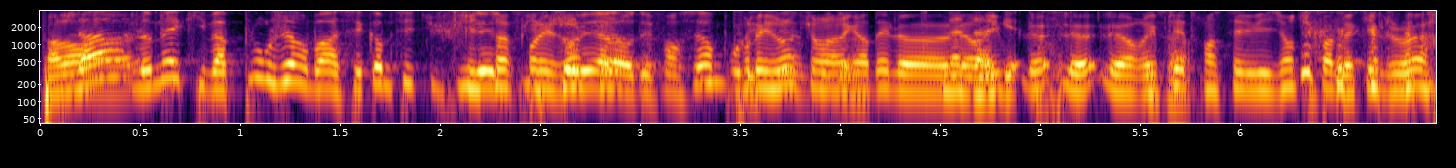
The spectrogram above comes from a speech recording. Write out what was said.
Pardon, Là, euh, le mec, il va plonger en bas. C'est comme si tu filais le Christophe, pour les gens pistolet au défenseur. pour les gens qui ont regardé le, le, le- le- le replay de France Télévisions, tu parles de quel joueur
